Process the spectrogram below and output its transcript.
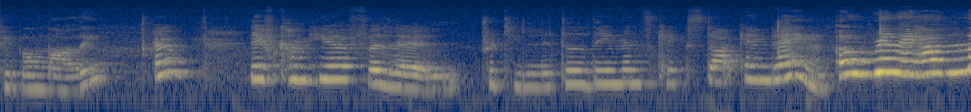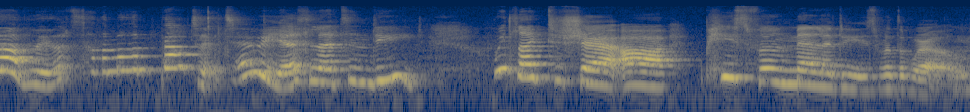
people, Molly? Oh, they've come here for the Pretty Little Demons Kickstart campaign. Oh, really? How lovely. Let's tell them all about it. Oh, yes, let's indeed. We'd like to share our peaceful melodies with the world.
